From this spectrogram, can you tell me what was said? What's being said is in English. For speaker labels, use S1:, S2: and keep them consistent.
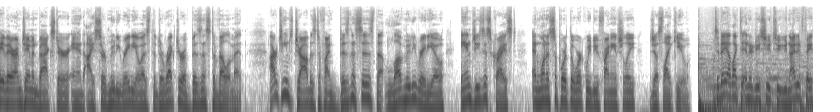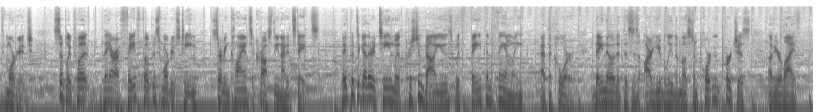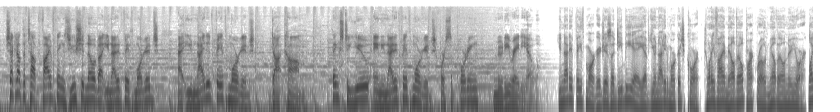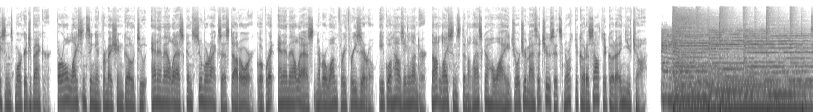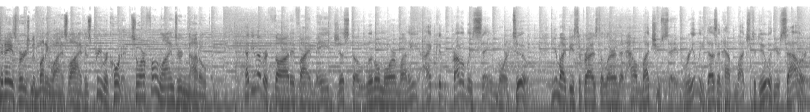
S1: Hey there, I'm Jamin Baxter, and I serve Moody Radio as the Director of Business Development. Our team's job is to find businesses that love Moody Radio and Jesus Christ and want to support the work we do financially, just like you. Today, I'd like to introduce you to United Faith Mortgage. Simply put, they are a faith focused mortgage team serving clients across the United States. They've put together a team with Christian values with faith and family at the core. They know that this is arguably the most important purchase of your life. Check out the top five things you should know about United Faith Mortgage at UnitedFaithMortgage.com. Thanks to you and United Faith Mortgage for supporting Moody Radio.
S2: United Faith Mortgage is a DBA of United Mortgage Corp., 25 Melville Park Road, Melville, New York. Licensed mortgage banker. For all licensing information, go to nmlsconsumeraccess.org. Corporate NMLS number 1330. Equal housing lender. Not licensed in Alaska, Hawaii, Georgia, Massachusetts, North Dakota, South Dakota, and Utah.
S3: Today's version of MoneyWise Live is pre recorded, so our phone lines are not open.
S4: Have you ever thought if I made just a little more money, I could probably save more too? You might be surprised to learn that how much you save really doesn't have much to do with your salary.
